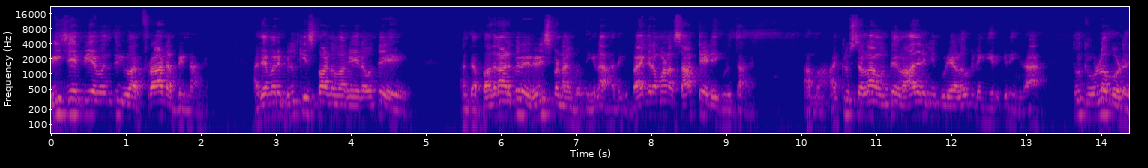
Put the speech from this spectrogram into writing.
பிஜேபியை வந்து யூ ஆர் ஃப்ராட் அப்படின்னாங்க. அதே மாதிரி பில்கிஸ் பானு வகையில வந்து அந்த பதினாலு பேர் ரிலீஸ் பண்ணாங்க பார்த்தீங்களா அதுக்கு பயங்கரமான சாட்டை அடி கொடுத்தாங்க. ஆமாம் அக்யூஸ்ட் எல்லாம் வந்து ஆதரிக்கக்கூடிய அளவுக்கு நீங்கள் இருக்கிறீங்களா? தூக்கி உள்ள போடு.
